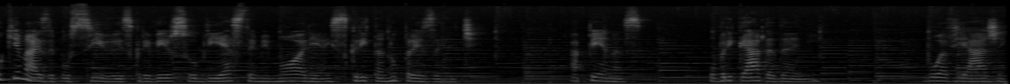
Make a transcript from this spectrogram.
O que mais é possível escrever sobre esta memória escrita no presente? Apenas obrigada, Dani. Boa viagem.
